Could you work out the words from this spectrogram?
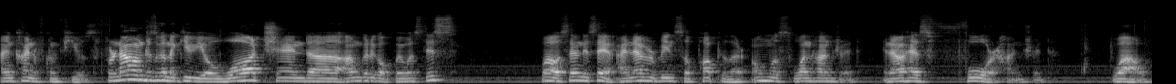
I'm kind of confused. For now, I'm just gonna give you a watch, and uh, I'm gonna go. Wait, what's this? Wow, 77. i never been so popular. Almost 100. And now it has 400. Wow.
